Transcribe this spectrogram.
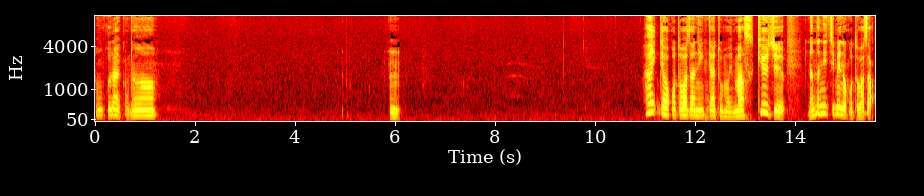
そんくらいかな。うん。はい。では、ことわざに行きたいと思います。97日目のことわざ。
